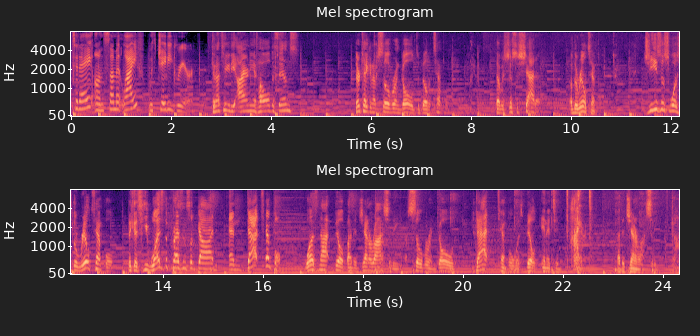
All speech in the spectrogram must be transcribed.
Today on Summit Life with JD Greear. Can I tell you the irony of how all this ends? They're taking up silver and gold to build a temple that was just a shadow of the real temple. Jesus was the real temple because he was the presence of God, and that temple was not built by the generosity of silver and gold. That temple was built in its entirety by the generosity of God.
